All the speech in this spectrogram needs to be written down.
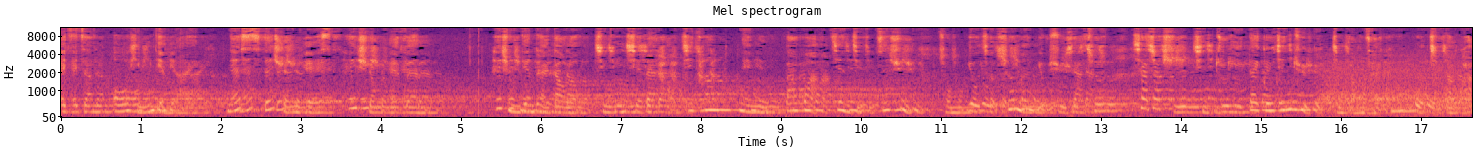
台，X 站 O 型电台，Next station is 黑熊 FM。黑熊电台到了，请您携带好鸡汤、内幕、八卦、见解、资讯，从右侧车门有序下车。下车时请注意带钩间距，谨防踩空或挤到卡。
